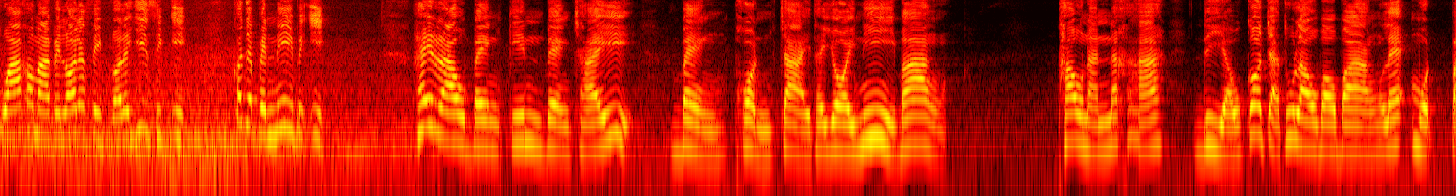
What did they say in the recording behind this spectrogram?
คว้าเข้ามาเป็นร้อยละสิบร้อยละยี่สิบอีก ก็จะเป็นหนี้ไปอีก ให้เราแบ่งกินแบ่งใช้ แบ่งผ่อนจ่ายทยอยหนี้บ้าง เท่านั้นนะคะ เดี๋ยวก็จะทุเลาเบาบางและหมดไป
